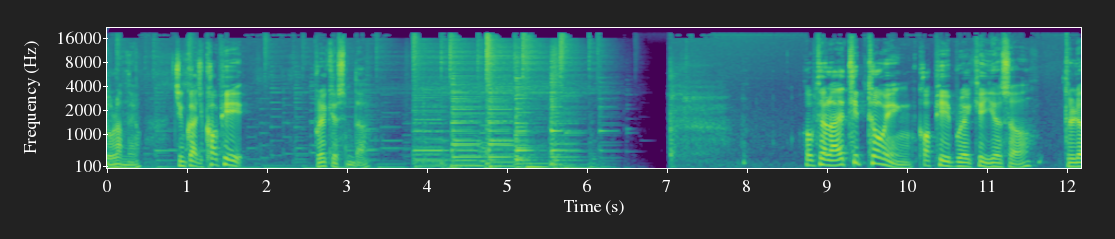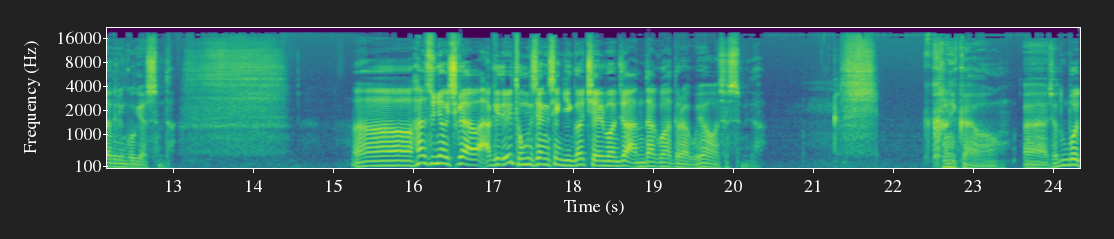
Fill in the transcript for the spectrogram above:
놀랍네요. 지금까지 커피 브레이크였습니다. 호텔라의 팁토잉 커피 브레이크에 이어서 들려드린 곡이었습니다. 어, 한순영 씨가 아기들이 동생 생긴 건 제일 먼저 안다고 하더라고요. 하셨습니다. 그러니까요. 예, 저도 뭐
